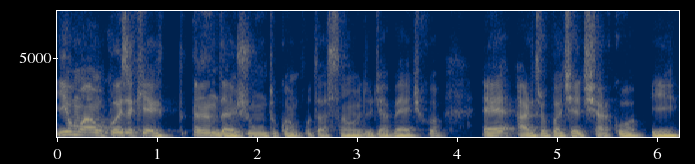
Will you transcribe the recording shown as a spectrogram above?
E uma coisa que anda junto com a amputação e do diabético é a artropatia de Charcot. E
